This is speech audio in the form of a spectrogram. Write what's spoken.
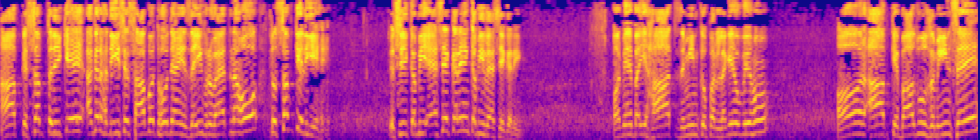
آپ کے سب طریقے اگر حدیث سے ثابت ہو جائیں، ضعیف روایت نہ ہو، تو سب کے لیے ہیں۔ تو اس لیے کبھی ایسے کریں، کبھی ویسے کریں۔ اور میرے بھائی ہاتھ زمین کے اوپر لگے ہوئے ہوں اور آپ کے بازو زمین سے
